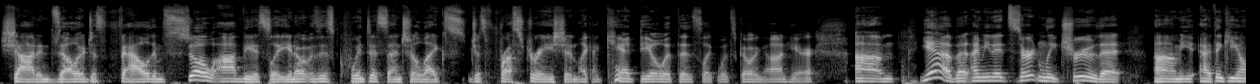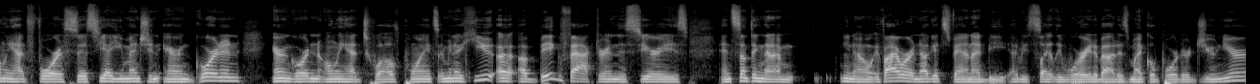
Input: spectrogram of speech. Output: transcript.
shot and Zeller just fouled him so obviously. You know, it was this quintessential like just frustration. Like I can't deal with this. Like what's going on here? Um, yeah, but I mean it's certainly true that um, I think he only had four assists. Yeah, you mentioned Aaron Gordon. Aaron Gordon only had 12 points. I mean, a huge, a, a big factor in this series, and something that I'm, you know, if I were a Nuggets fan, I'd be, I'd be slightly worried about is Michael Porter Jr.,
